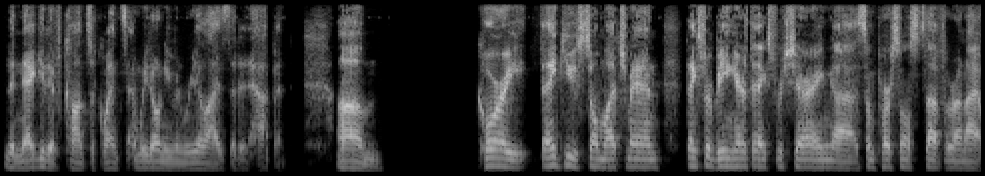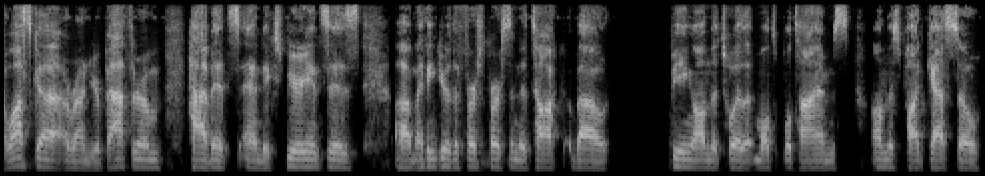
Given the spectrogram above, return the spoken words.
the negative consequence and we don't even realize that it happened um, Corey, thank you so much, man. Thanks for being here. Thanks for sharing uh, some personal stuff around ayahuasca, around your bathroom habits and experiences. Um, I think you're the first person to talk about being on the toilet multiple times on this podcast. So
